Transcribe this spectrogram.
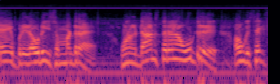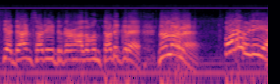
ஏன் இப்படி ரவுடிசம் பண்ற? உனக்கு டான்ஸ் தெரியல விட்டுரு அவங்க செக்ஸியா டான்ஸ் ஆடிட்டு இருக்காங்க அதை வந்து தடுக்கிற. நல்லா போட வெளியே.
